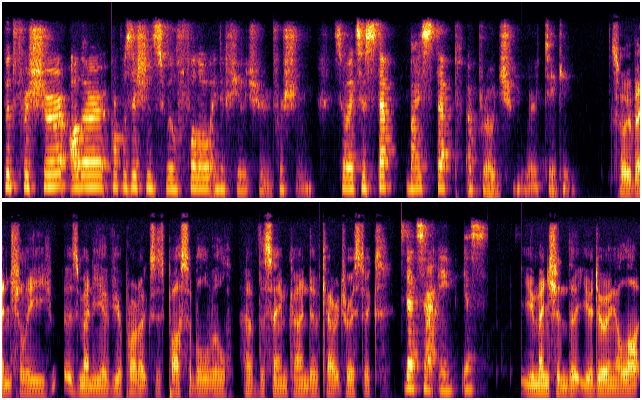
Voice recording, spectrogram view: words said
But for sure other propositions will follow in the future for sure. So it's a step by step approach we're taking so eventually, as many of your products as possible will have the same kind of characteristics. That's our aim, yes. You mentioned that you're doing a lot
